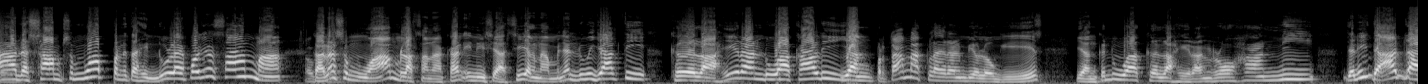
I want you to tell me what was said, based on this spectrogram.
Iya. ada sam semua pendeta Hindu levelnya sama. Oke. Karena semua melaksanakan inisiasi yang namanya Dwi Jati, kelahiran dua kali. Yang pertama kelahiran biologis, yang kedua kelahiran rohani. Jadi tidak ada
